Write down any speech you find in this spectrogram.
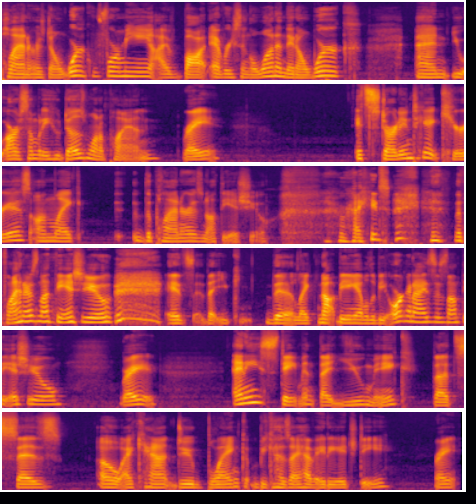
planners don't work for me, I've bought every single one and they don't work. And you are somebody who does want to plan, right? It's starting to get curious on like, the planner is not the issue, right? the planner is not the issue. It's that you can, the like not being able to be organized is not the issue, right? Any statement that you make that says, oh, I can't do blank because I have ADHD, right?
